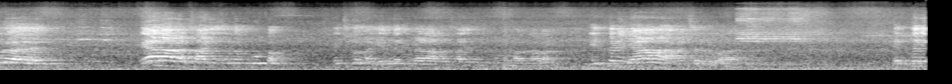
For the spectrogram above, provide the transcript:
ஒரு வேளாளர் சாதி சங்க கூட்டம். வச்சுக்கோங்க எந்த வேளாளர் இருந்தாலும் எத்தனை வேளாண் அமைச்சர்கள் வராங்க? எத்தனை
